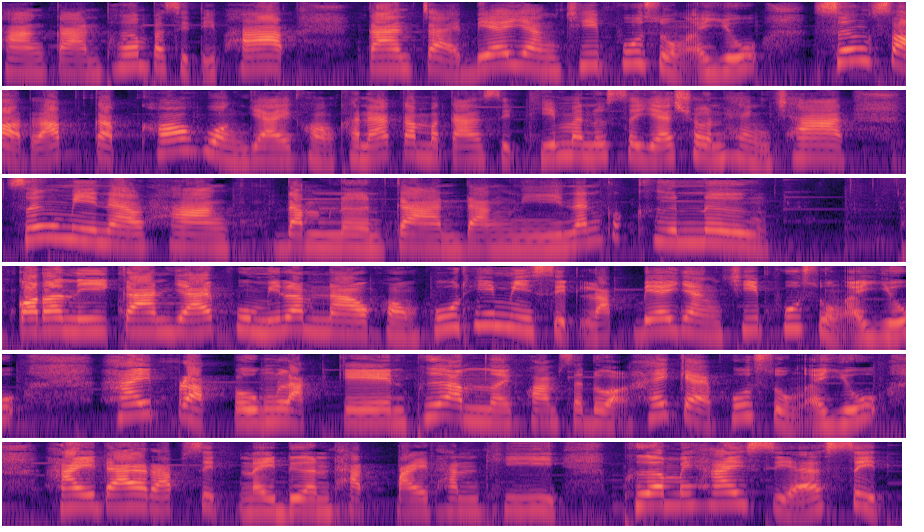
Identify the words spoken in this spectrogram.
ทางการเพิ่มประสิทธิภาพ การจ่ายเบี้ยยังชีพผู้สูงอายุ ซึ่งสอดรับกับข้อห่วงใยของคณะกรรมการสิทธิมนุษยชนแห่งชาติ ซึ่งมีแนวทางดำเนินการดังนี้นั่นก็คือ 1. กรณีการย้ายภูมิลำเนาของผู้ที่มีสิทธิ์รับเบี้ยยังชีพผู้สูงอายุ ให้ปรับปรุงหลักเกณฑ์ เพื่ออำนวยความสะดวกให้แก่ผู้สูงอายุ ให้ได้รับสิทธิ์ในเดือนถัดไปทันที เพื่อไม่ให้เสียสิทธิ์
